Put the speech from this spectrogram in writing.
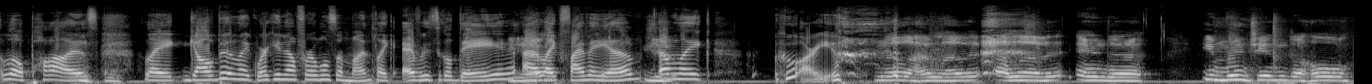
a little pause. Mm-hmm. like, y'all been like working out for almost a month, like every single day Yeah. at like 5 a.m. Yeah. I'm like, who are you? No, I love it. I love it. And uh, you mentioned the whole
